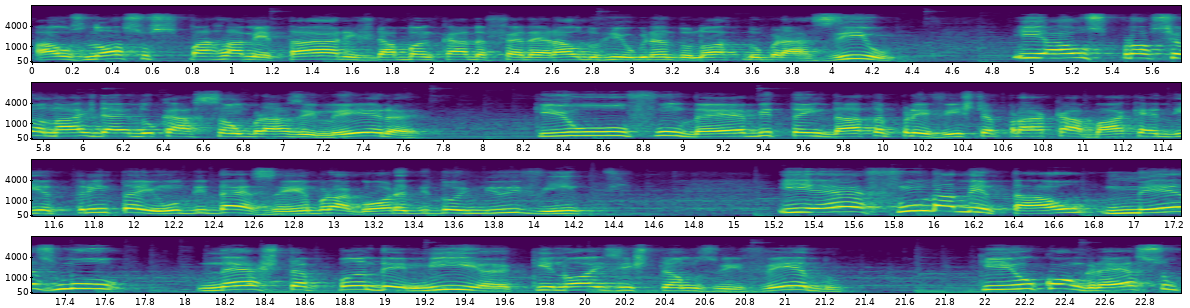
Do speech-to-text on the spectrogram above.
aos nossos parlamentares da bancada federal do Rio Grande do Norte do Brasil, e aos profissionais da educação brasileira que o Fundeb tem data prevista para acabar, que é dia 31 de dezembro agora de 2020. E é fundamental, mesmo nesta pandemia que nós estamos vivendo, que o Congresso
